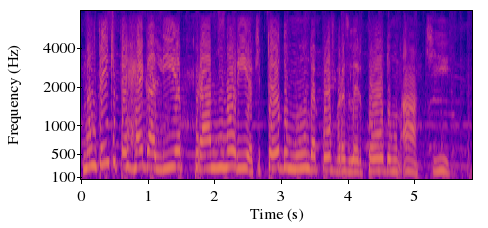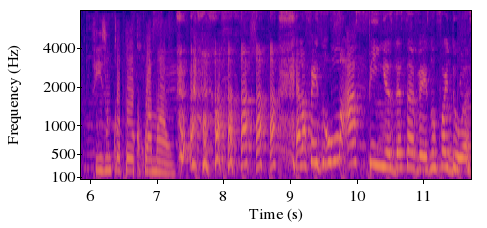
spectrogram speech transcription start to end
Não tem que ter regalia pra minoria, que todo mundo é povo brasileiro, todo mundo. Ah, aqui. Fiz um cotoco com a mão. Ela fez uma aspinhas dessa vez, não foi duas.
